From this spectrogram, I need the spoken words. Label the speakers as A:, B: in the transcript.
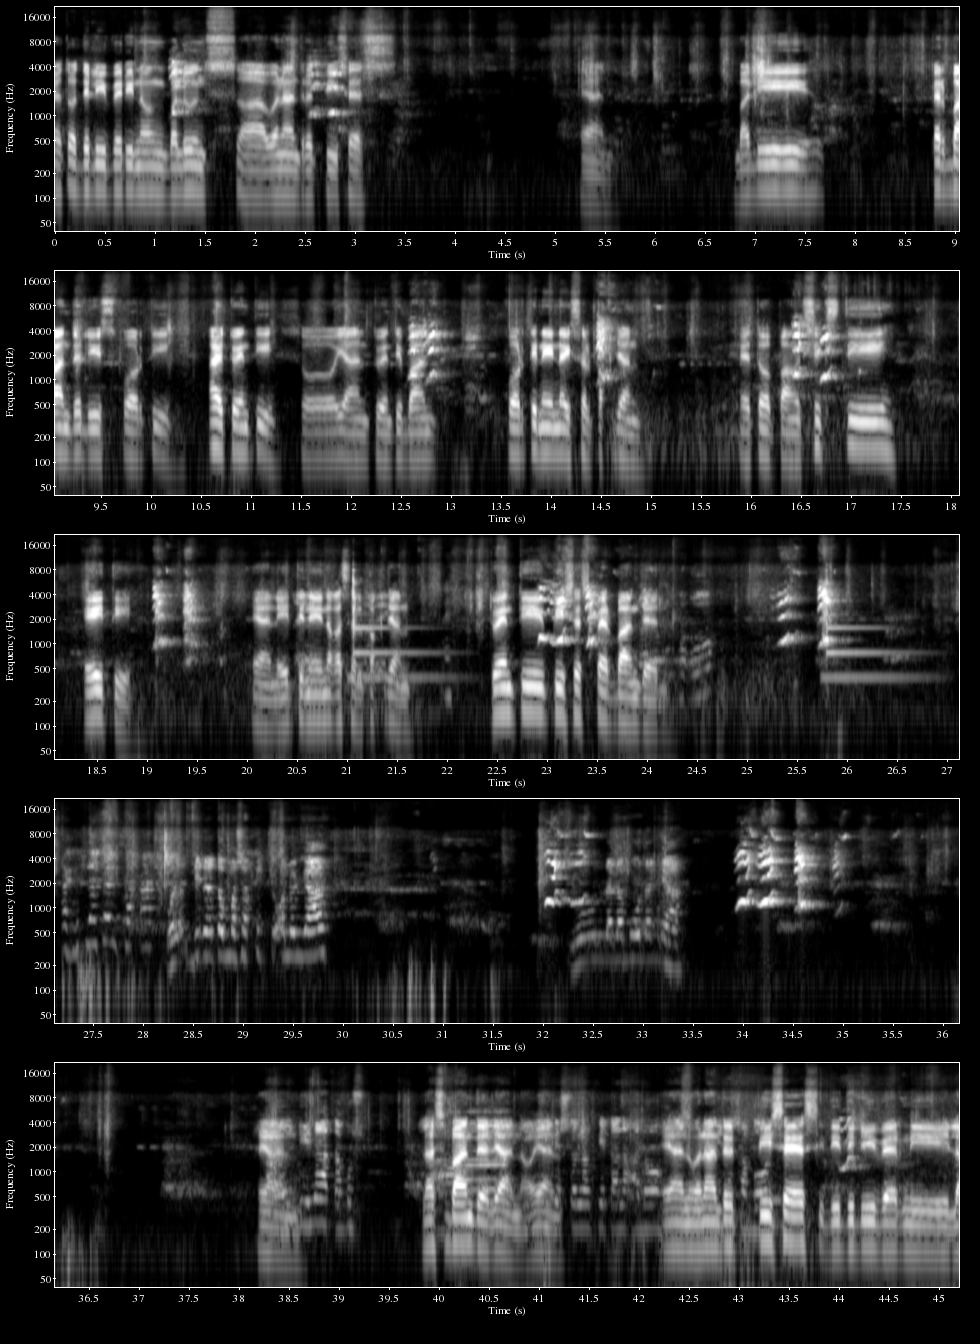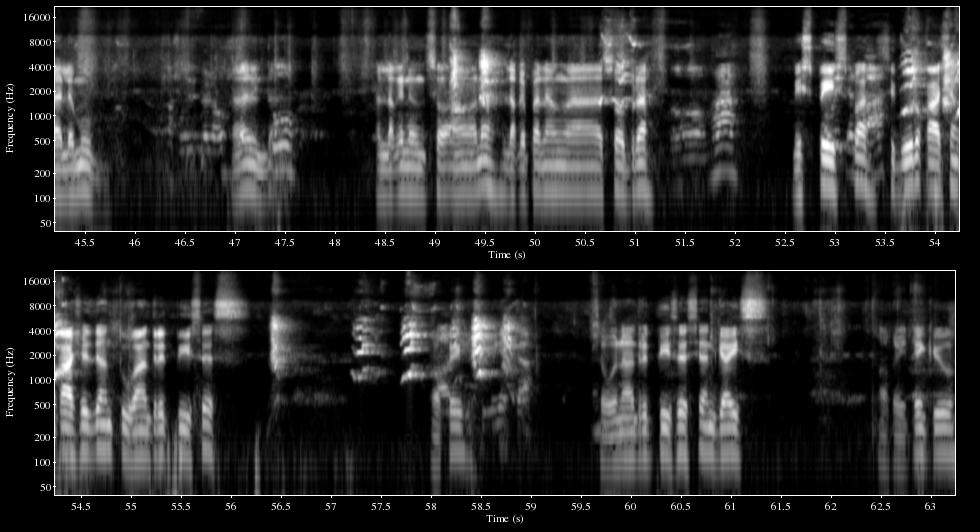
A: Ito, delivery ng balloons, ah, 100 pieces. Ayan. Bali, per bundle is 40. Ay, 20. So, yan, 20 band. 49 na isalpak dyan. Ito, pang 60, 80. Ayan, 80 na yung nakasalpak dyan. 20 pieces per bundle.
B: Saglit lang sir, saka.
C: wala, di na daw masakit yung ano niya. Yung lalamunan niya. Ah,
A: Ayan.
C: hindi na, tapos
A: Last bundle, yan. O, yan.
C: Titigas na lang kita ng ano.
A: Ayan,
C: hindi
A: 100
C: na sabon.
A: pieces, i-deliver ni Lala Move. Ayan. Ang laki ng so, ang ano, laki pa ng ah, sobra.
C: Oo, ha?
A: May space pa.
C: ba?
A: Siguro kasyang kasya diyan 200 pieces. Okay. So 100 pieces yan, guys. Okay, thank you.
